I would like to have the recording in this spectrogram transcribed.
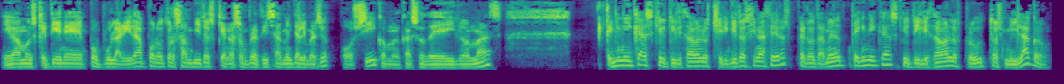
digamos, que tiene popularidad por otros ámbitos que no son precisamente la inversión, o sí, como el caso de Elon Musk, técnicas que utilizaban los chiriquitos financieros, pero también técnicas que utilizaban los productos milagro,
